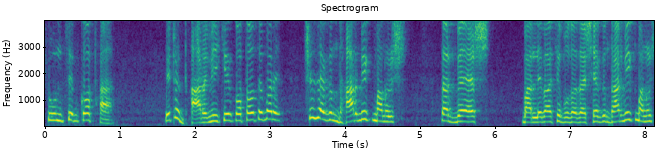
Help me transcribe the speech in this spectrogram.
শুনছেন কথা? এটা ধার্মিকের কথা হতে পারে। সে যে একজন ধার্মিক মানুষ, তার ব্যাস বা লেবাসে বোঝা যায় সে একজন ধার্মিক মানুষ।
